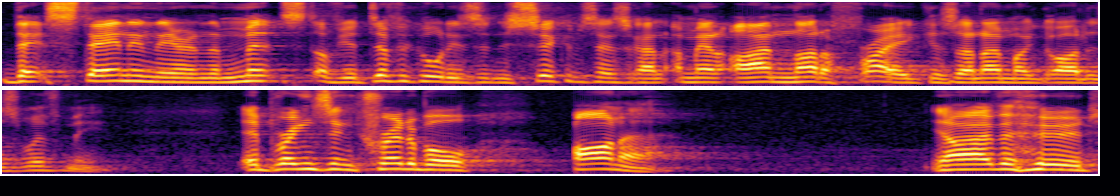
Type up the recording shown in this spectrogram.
That standing there in the midst of your difficulties and your circumstances, going, I mean, I'm not afraid because I know my God is with me. It brings incredible honor. You know, I overheard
